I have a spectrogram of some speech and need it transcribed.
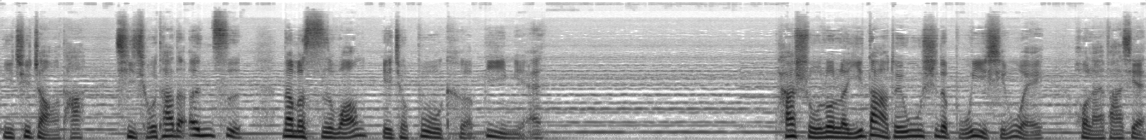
你去找他，祈求他的恩赐，那么死亡也就不可避免。他数落了一大堆巫师的不义行为，后来发现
